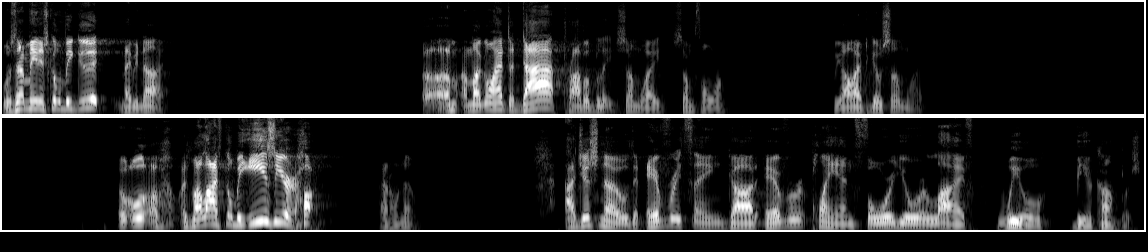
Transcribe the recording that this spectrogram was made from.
Well, does that mean it's going to be good? Maybe not. Uh, am I going to have to die? Probably, some way, some form. We all have to go some way. Oh, oh, oh, Uh, uh, is my life going to be easier? I don't know. I just know that everything God ever planned for your life will be accomplished.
